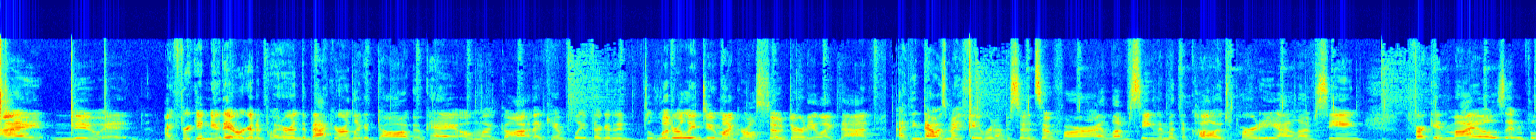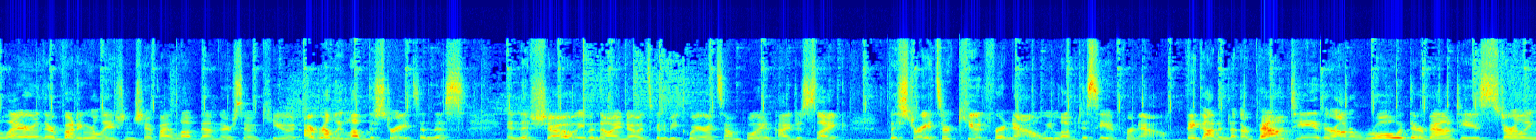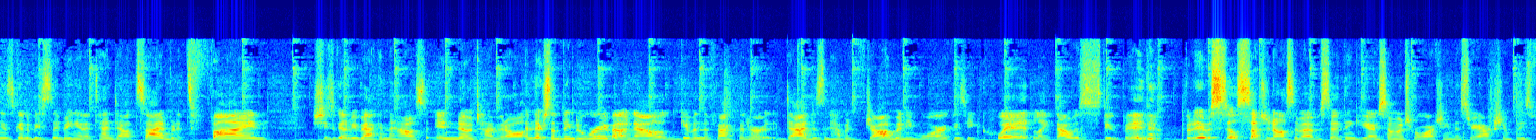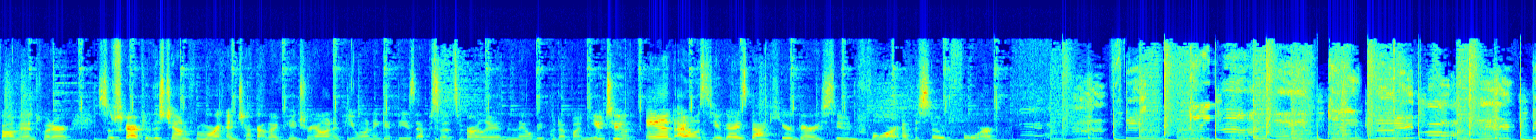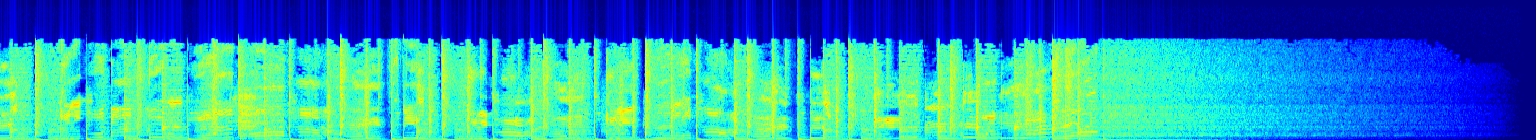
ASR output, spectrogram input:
I knew it. I freaking knew they were gonna put her in the backyard like a dog, okay? Oh my god, I can't believe they're gonna literally do my girl so dirty like that. I think that was my favorite episode so far. I loved seeing them at the college party. I loved seeing freaking Miles and Blair and their budding relationship. I love them. They're so cute. I really love the straights in this in this show, even though I know it's gonna be queer at some point. I just like the straights are cute for now. We love to see it for now. They got another bounty. They're on a roll with their bounties. Sterling is to be sleeping in a tent outside, but it's fine. She's to be back in the house in no time at all. And there's something to worry about now, given the fact that her dad doesn't have a job anymore because he quit. Like, that was stupid. But it was still such an awesome episode. Thank you guys so much for watching this reaction. Please follow me on Twitter, subscribe to this channel for more, and check out my Patreon if you want to get these episodes earlier than they will be put up on YouTube. And I will see you guys back here very soon for episode four.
